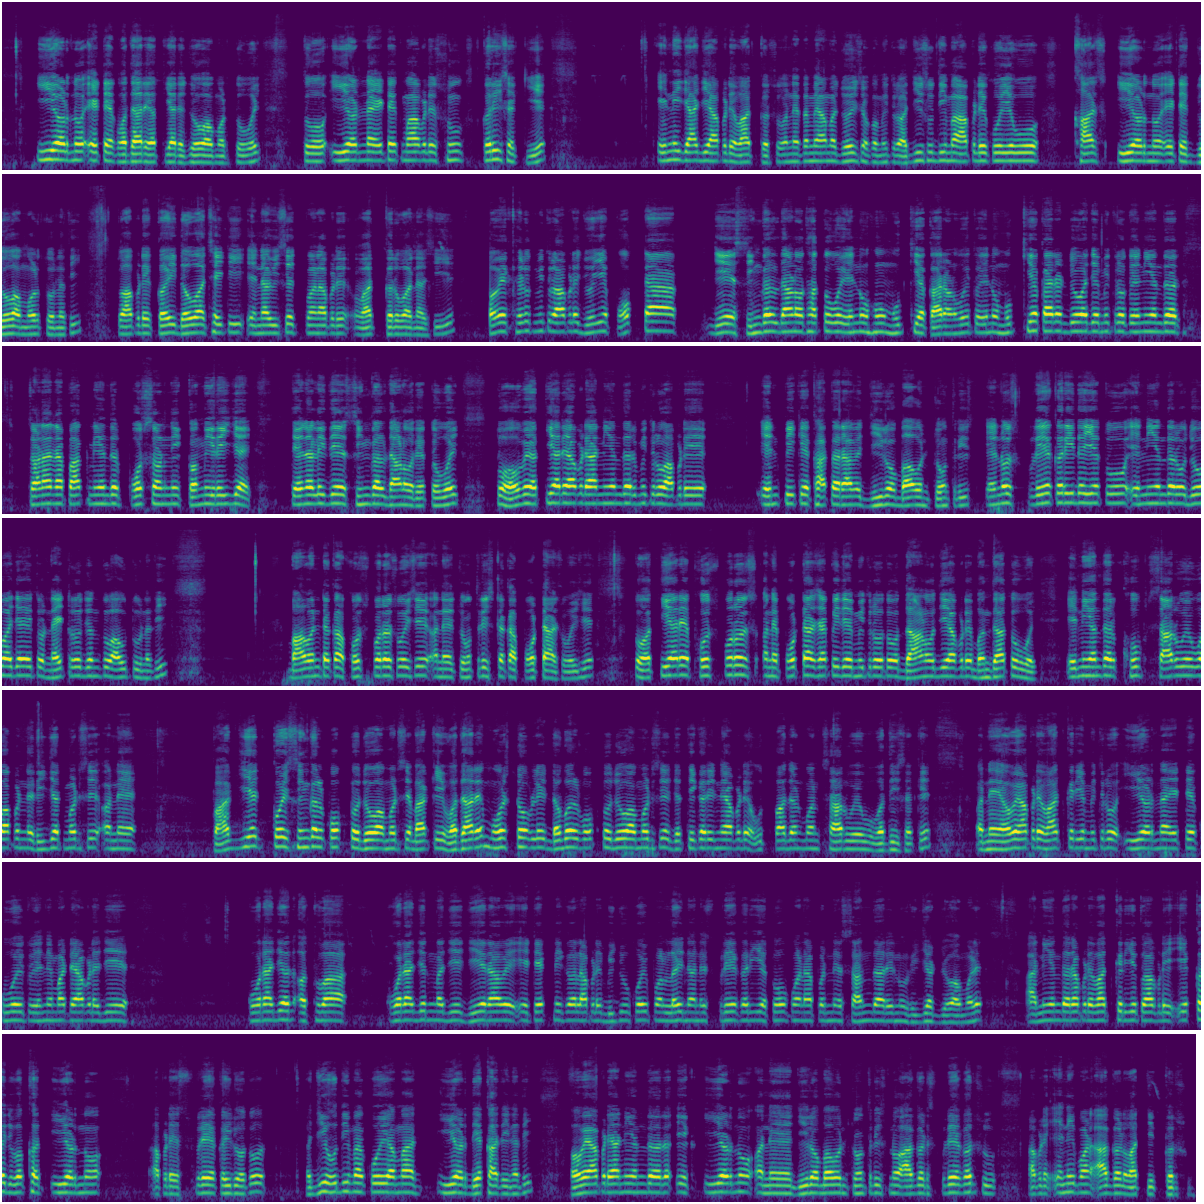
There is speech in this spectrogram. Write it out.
ઈયળનો એટેક વધારે અત્યારે જોવા મળતો હોય. તો ઈયળના એટેકમાં આપણે શું કરી શકીએ? એની જ આજે આપણે વાત કરશું. અને તમે આમાં જોઈ શકો મિત્રો, હજી સુધીમાં આપણે કોઈ એવો ખાસ ઈયળનો એટેક જોવા મળતો નથી. તો આપણે કઈ દવા છાંટી, એના વિશે જ પણ આપણે વાત કરવાના છીએ. હવે ખેડૂત મિત્રો, આપણે જોઈએ પોપટા જે સિંગલ દાણો થતો હોય એનું શું મુખ્ય કારણ હોય તો એનું મુખ્ય કારણ જોવા જાય મિત્રો તો એની અંદર ચણાના પાકની અંદર પોષણની કમી રહી જાય, તેના લીધે સિંગલ દાણો રહેતો હોય. તો હવે અત્યારે આપણે આની અંદર મિત્રો આપણે એનપીકે ખાતર આવે જીરો બાવન ચોત્રીસ, એનો સ્પ્રે કરી દઈએ તો એની અંદર જોવા જઈએ તો નાઇટ્રોજન તો આવતું નથી. બાવન ટકા ફોસ્ફરસ હોય છે અને ચોત્રીસ ટકા પોટાશ હોય છે. તો અત્યારે ફોસ્ફરસ અને પોટાશ આપી દે મિત્રો, તો દાણો જે આપણે બંધાતો હોય, એની અંદર ખૂબ સારું એવું આપણને રિઝલ્ટ મળશે અને ભાગ્યે જ કોઈ સિંગલ પોપટો જોવા મળશે. બાકી વધારે મોસ્ટ ઓફલી ડબલ પોપટો જોવા મળશે, જેથી કરીને આપણે ઉત્પાદન પણ સારું એવું વધી શકે. અને હવે આપણે વાત કરીએ મિત્રો, ઈયળના એટેક હોય તો એને માટે આપણે જે કોરાજન અથવા કોરાજનમાં જે ઝેર આવે એ ટેકનિકલ આપણે બીજું કોઈ પણ લઈને અને સ્પ્રે કરીએ તો પણ આપણને શાનદાર એનું રિઝલ્ટ જોવા મળે. આની અંદર આપણે વાત કરીએ તો આપણે એક જ વખત ઈયળનો આપણે સ્પ્રે કર્યો હતો. હજી સુધીમાં કોઈ આમાં ઈયળ દેખાતી નથી. હવે આપણે આની અંદર એક ઈયળનો અને જીરો બાવન ચોત્રીસનો આગળ સ્પ્રે કરશું. આપણે એની પણ આગળ વાતચીત કરશું.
